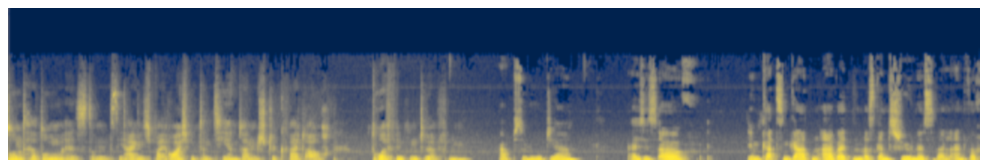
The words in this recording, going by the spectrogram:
rundherum ist und sie eigentlich bei euch mit den Tieren dann ein Stück weit auch durchfinden dürfen. Absolut, ja. Es ist auch im Katzengarten arbeiten was ganz Schönes, weil einfach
